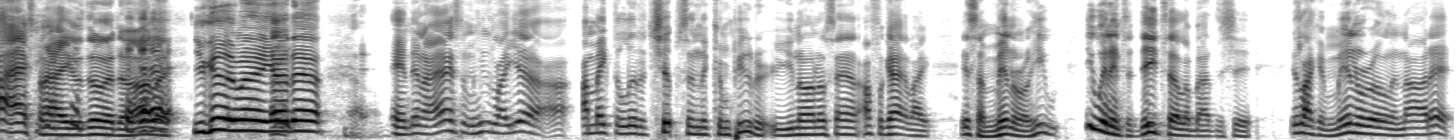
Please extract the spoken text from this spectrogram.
I asked him how he was doing though. I was like, "You good, man? You down?" Uh-huh. And then I asked him. He was like, "Yeah, I, I make the little chips in the computer. You know what I'm saying? I forgot like it's a mineral. He he went into detail about the shit. It's like a mineral and all that.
